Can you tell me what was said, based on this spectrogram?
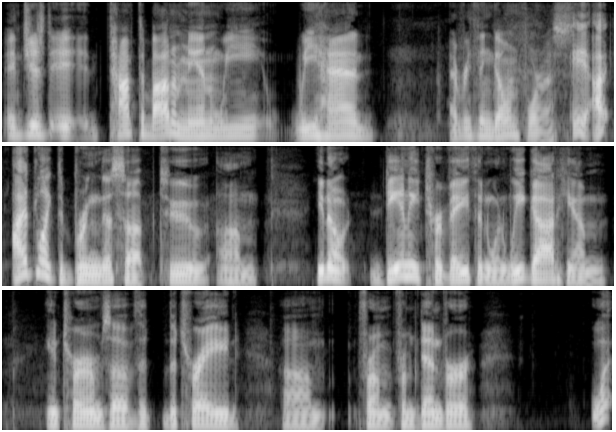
It just it, top to bottom, man. We we had everything going for us. Hey, I, I'd like to bring this up too. Um, you know, Danny Trevathan, when we got him in terms of the, the trade um, from from Denver, what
